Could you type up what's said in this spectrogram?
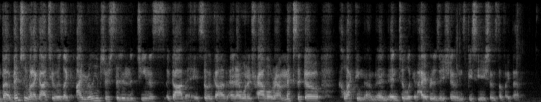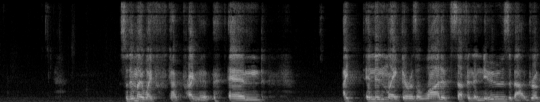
but eventually what I got to was like, I'm really interested in the genus agave. So agave, and I want to travel around Mexico collecting them and, and to look at hybridization and speciation and stuff like that. So then my wife got pregnant and I and then like there was a lot of stuff in the news about drug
